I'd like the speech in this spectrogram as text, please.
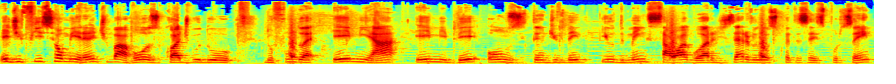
Edifício Almirante Barroso, código do, do fundo é MAMB11, tem um dividend yield mensal agora de 0,56%,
